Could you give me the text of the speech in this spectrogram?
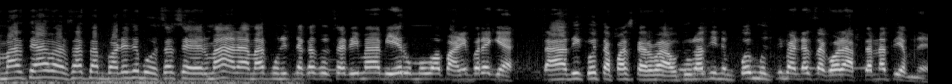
અમારે ત્યાં વરસાદ પડે છે બોરસદ શહેરમાં અને અમારા પુનિતનગર સોસાયટીમાં બે રૂમોમાં પાણી ભરાઈ ગયા. ત્યાંથી કોઈ તપાસ કરવા આવતું નથી ને કોઈ મ્યુનિસિપાલિટી સગવડ આપતા નથી અમને.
